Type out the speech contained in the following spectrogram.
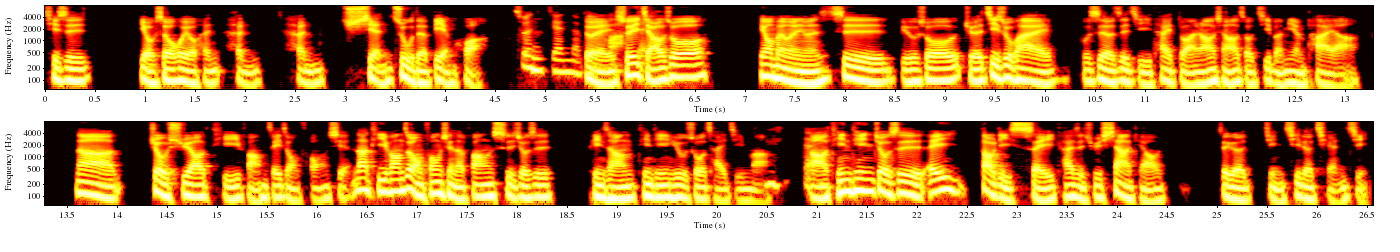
其实有时候会有很很很显著的变化，瞬间的变化。对，所以假如说听众朋友们，你们是比如说觉得技术派不适合自己太短，然后想要走基本面派啊，那。就需要提防这种风险。那提防这种风险的方式，就是平常听听 Hugh 说财经嘛，然后听听就是，哎，到底谁开始去下调这个景气的前景？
